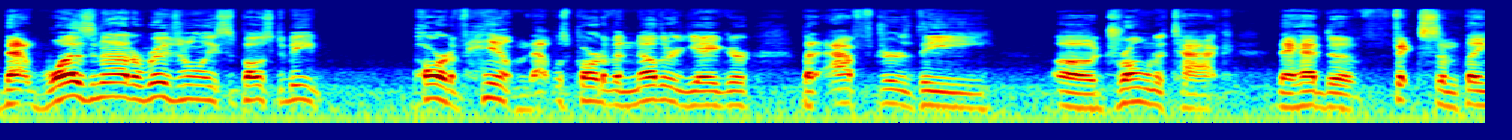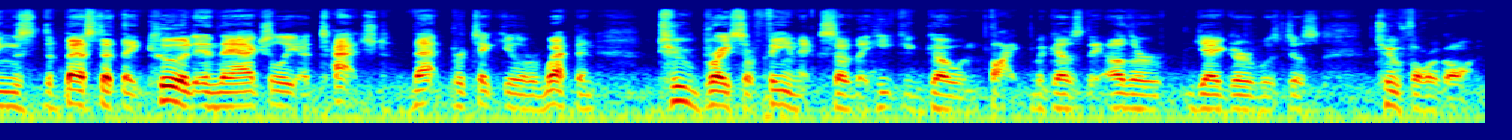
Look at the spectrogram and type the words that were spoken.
That was not originally supposed to be part of him. That was part of another Jaeger, but after the uh, drone attack, they had to fix some things the best that they could, and they actually attached that particular weapon to Bracer Phoenix so that he could go and fight because the other Jaeger was just too far gone.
